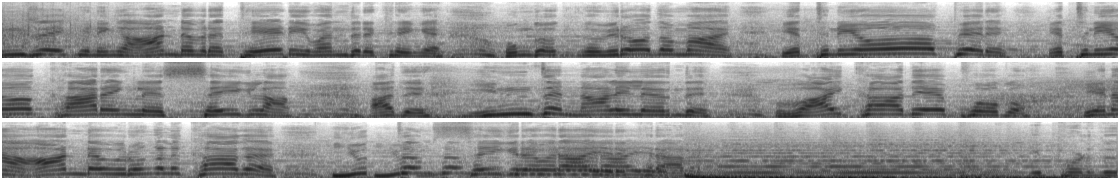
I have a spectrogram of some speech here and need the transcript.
இன்றைக்கு நீங்க ஆண்டவரை தேடி வந்திருக்கிறீங்க. உங்களுக்கு விரோதமா எத்தனையோ பேர் எத்தனையோ காரியங்களை செய்யலாம். அது இந்த நாளிலிருந்து வாய்க்காதே போகும். ஏன்னா ஆண்டவர் உங்களுக்காக யுத்தம் செய்கிறவராய் இருக்கிறார். இப்பொழுது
